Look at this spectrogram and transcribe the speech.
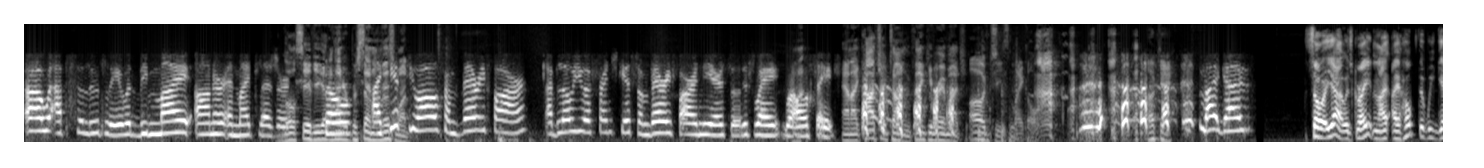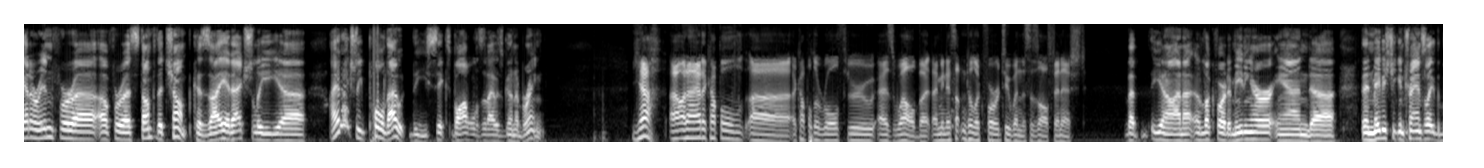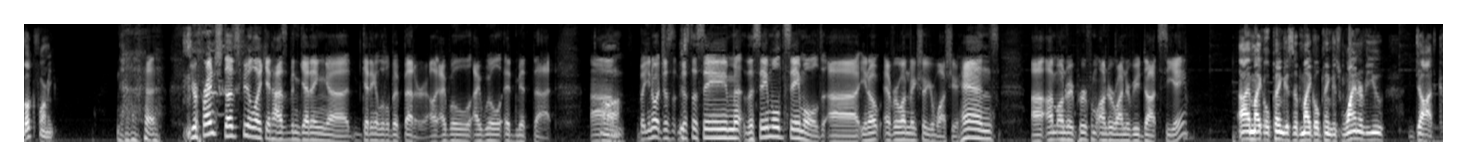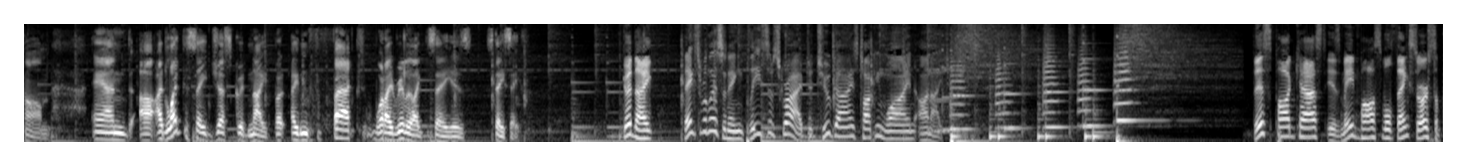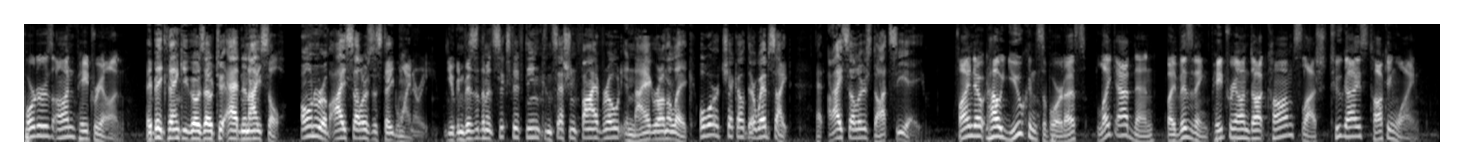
Oh, absolutely. It would be my honor and my pleasure. We'll see if you get so 100% on I this kiss you all from very far. I blow you a French kiss from very far in the air, so this way we're all safe. And I caught your tongue. Thank you very much. Oh, jeez, Michael. okay. Bye, guys. So yeah, it was great, and I, I hope that we get her in for a, uh for a stump the chump because I had actually uh, I had actually pulled out the six bottles that I was going to bring. Yeah, uh, and I had a couple uh, a couple to roll through as well. But I mean, it's something to look forward to when this is all finished. But you know, and I look forward to meeting her, and uh, then maybe she can translate the book for me. Your French does feel like it has been getting uh, getting a little bit better. I, I will I will admit that. Um, but you know what? Just just the same the same old same old. Uh, you know, everyone make sure you wash your hands. Uh, I'm Andre Proulx from andrewinereview.ca. I'm Michael Pinkus of michaelpinkuswinereview.com. And uh, I'd like to say just good night, but in fact, what I'd really like to say is stay safe. Good night. Thanks for listening. Please subscribe to Two Guys Talking Wine on iTunes. This podcast is made possible thanks to our supporters on Patreon. A big thank you goes out to Adnan Isel, owner of Icellars Estate Winery. You can visit them at 615 Concession 5 Road in Niagara on the Lake, or check out their website at icellars.ca. Find out how you can support us, like Adnan, by visiting patreon.com slash two guys talking wine.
